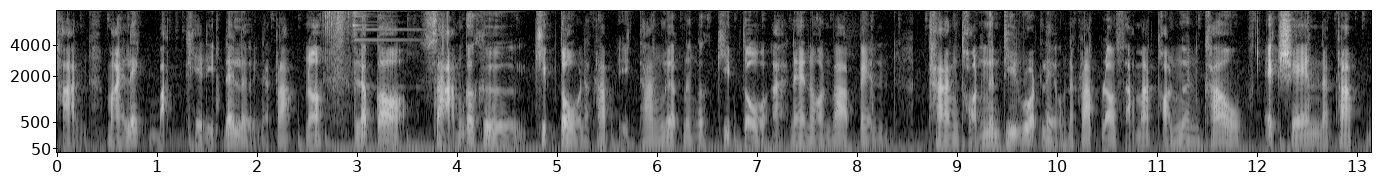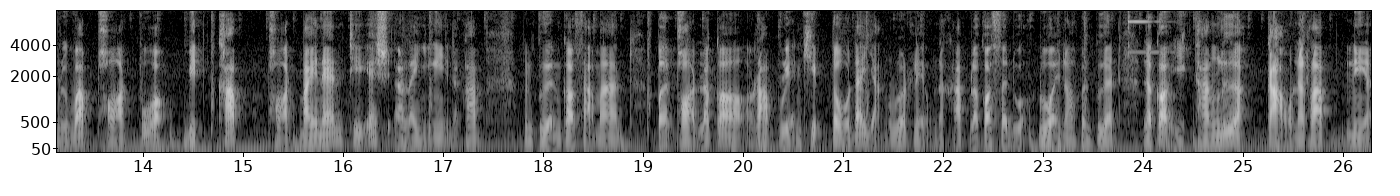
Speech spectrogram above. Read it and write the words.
ผ่านหมายเลขบัตรเครดิตได้เลยนะครับเนาะแล้วก็ 3 ก็คือคริปโตนะครับอีกทางเลือกหนึ่งก็คือคริปโตอะแน่นอนว่าเป็นทางถอนเงินที่รวดเร็วนะครับ เราสามารถถอนเงินเข้า Exchange นะครับ หรือว่าพอร์ตพวก Bitcup พอร์ต Binance TH อะไรอย่างนี้นะครับ เพื่อนๆก็สามารถเปิดพอร์ต แล้วก็รับเหรียญคริปโตได้อย่างรวดเร็วนะครับ แล้วก็สะดวกด้วยเนาะเพื่อนๆ แล้วก็อีกทางเลือกเก่านะครับ เนี่ย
